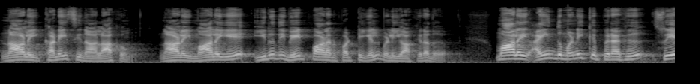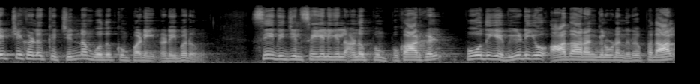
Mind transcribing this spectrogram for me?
நாளை கடைசி நாளாகும். நாளை மாலையே இறுதி வேட்பாளர் பட்டியல் வெளியாகிறது. மாலை ஐந்து மணிக்கு பிறகு சுயேட்சைகளுக்கு சின்னம் ஒதுக்கும் பணி நடைபெறும். சி விஜில் செயலியில் அனுப்பும் புகார்கள் போதிய வீடியோ ஆதாரங்களுடன் இருப்பதால்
